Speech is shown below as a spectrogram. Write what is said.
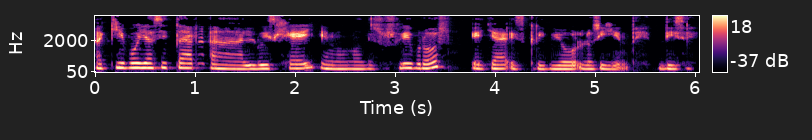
Aquí voy a citar a Louise Hay en uno de sus libros. Ella escribió lo siguiente. Dice,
